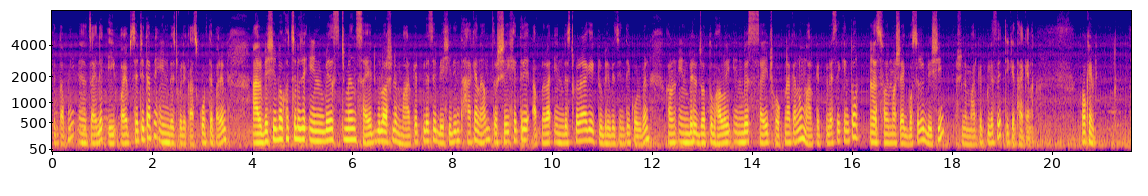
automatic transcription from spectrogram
কিন্তু আপনি চাইলে এই ওয়েবসাইটটিতে আপনি ইনভেস্ট করে কাজ করতে পারেন। আর বেশিরভাগ হচ্ছিল যে ইনভেস্টমেন্ট সাইটগুলো আসলে মার্কেট প্লেসে বেশি দিন থাকে না। তো সেই ক্ষেত্রে আপনারা ইনভেস্ট করার আগে একটু ভেবে চিন্তে করবেন। কারণ ইনভেস্ট যত ভালোই ইনভেস্ট সাইট হোক না কেন মার্কেট প্লেসে কিন্তু ছয় মাস, এক বছরের বেশি আসলে মার্কেট প্লেসে টিকে থাকে না। ওকে তো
